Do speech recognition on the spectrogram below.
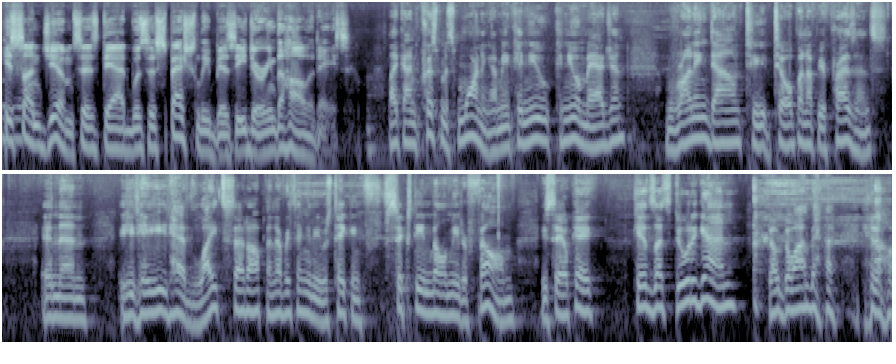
His son Jim says dad was especially busy during the holidays. Like on Christmas morning, I mean, can you can you imagine running down to, to open up your presents and then he, he had lights set up and everything, and he was taking 16 millimeter film. You say, okay, kids, let's do it again. Go, go on back, you know.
